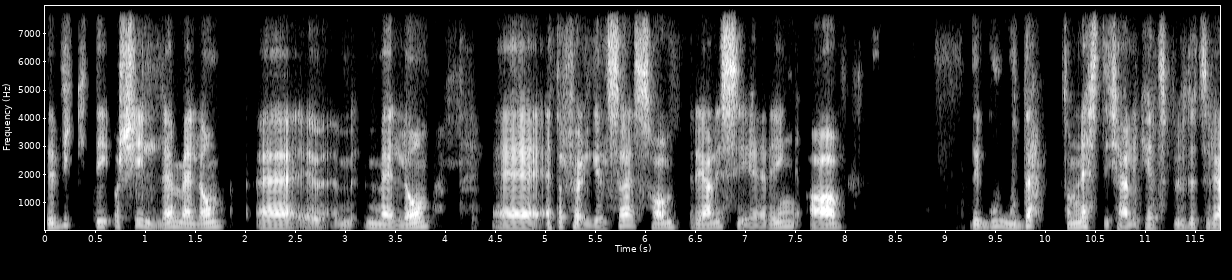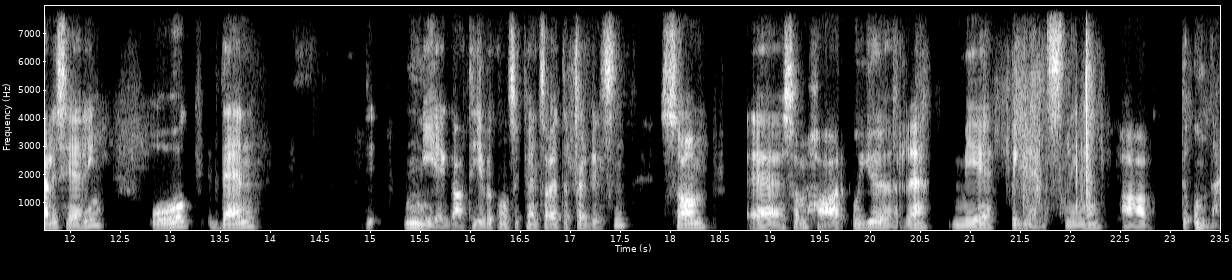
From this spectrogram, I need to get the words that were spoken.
Det er viktig å skille mellom, eh, mellom eh, etterfølgelse som realisering av det gode som nestekjærlighetsbudets realisering og den negative konsekvens av etterfølgelsen som, eh, som har å gjøre med begrensningen av det onde.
